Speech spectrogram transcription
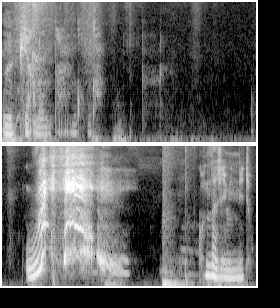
오늘 비 안 온다는 건가? 우헤! 겁나 재밌네 저거.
